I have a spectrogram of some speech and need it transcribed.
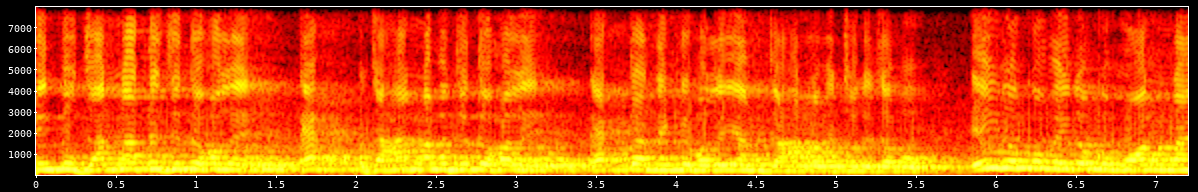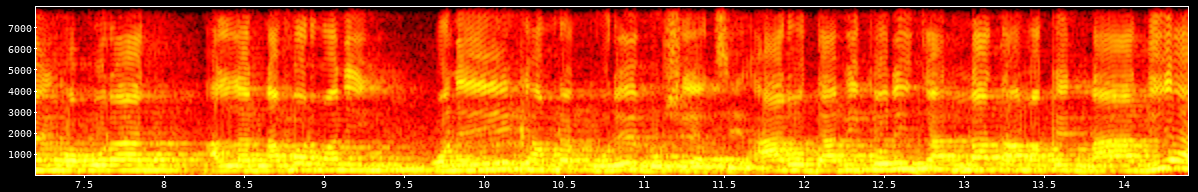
কিন্তু জান্নাতে যেতে হলে এক জাহান নামে যেতে হলে একটা নেকে হলেই আমি জাহান নামে চলে যাব। এই রকম এই রকম অন্যায়, অপরাধ, আল্লাহর নাফরমানি অনেক আমরা করে বসে আছি। আরও দাবি করি, জান্নাত আমাকে না দিয়া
